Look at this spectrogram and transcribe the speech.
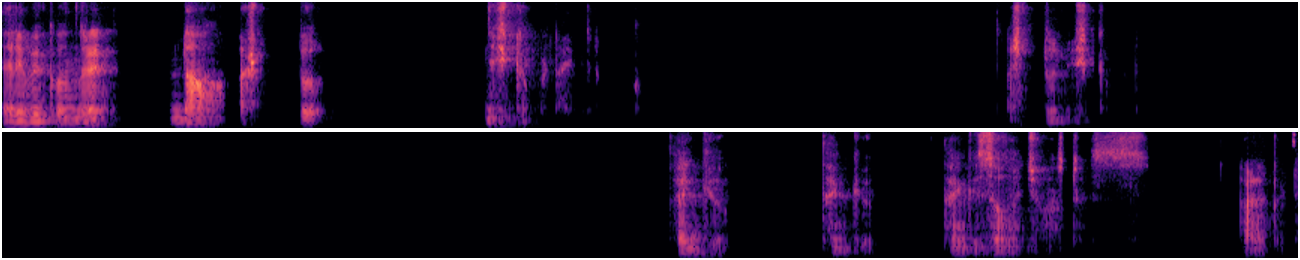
ತೆರಿಬೇಕು ಅಂದ್ರೆ ನಾವು ಅಷ್ಟು ನಿಷ್ಕಪಟ Thank you. Thank you. Thank you so much, Masters. I repeat.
